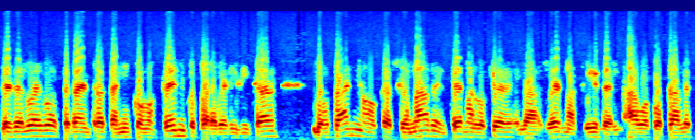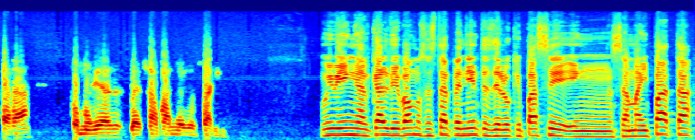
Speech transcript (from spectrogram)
desde luego se va a entrar también con los técnicos para verificar los daños ocasionados en tema de lo que es la red matriz del agua potable para comunidades de San Juan de Rosario. Muy bien, alcalde, vamos a estar pendientes de lo que pase en Samaipata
